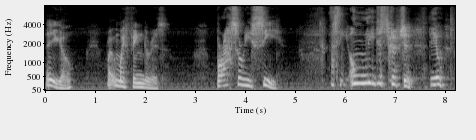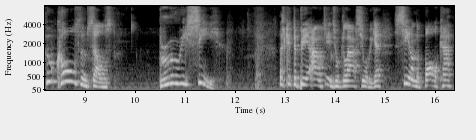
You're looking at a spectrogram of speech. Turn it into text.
There you go. Right where my finger is. Brasserie C. That's the only description. The, who calls themselves Brewery C? Let's get the beer out into a glass, see what we get. C on the bottle cap.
